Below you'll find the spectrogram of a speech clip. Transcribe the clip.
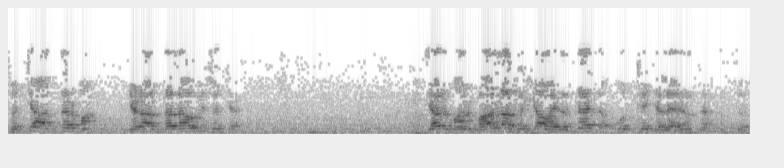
ਸੁੱਚਾ ਅੰਦਰ ਜਿਹੜਾ ਅੰਦਰ ਆ ਉਹ ਵੀ ਸੁੱਚਾ। ਜਦ ਮਨ ਬਾਹਰਲਾ ਸੁੱਚਾ ਹੋ ਜਾਂਦਾ ਤਾਂ ਉੱਥੇ ਚਲਾ ਜਾਂਦਾ ਅੰਦਰ।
